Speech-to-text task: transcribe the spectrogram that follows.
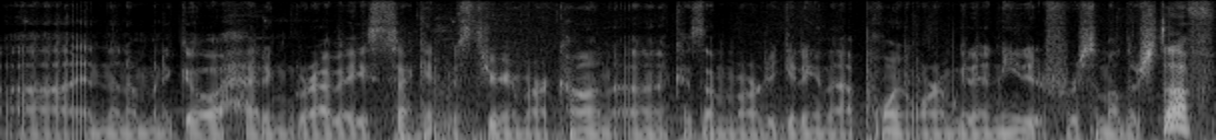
Uh, and then I'm going to go ahead and grab a second Mysterium Arcana, because I'm already getting that point where I'm going to need it for some other stuff.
